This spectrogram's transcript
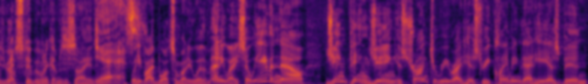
He's real stupid when it comes to science. Yes. Well, he probably brought somebody with him. Anyway, so even now, Jinping Jing is trying to rewrite history, claiming that he has been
